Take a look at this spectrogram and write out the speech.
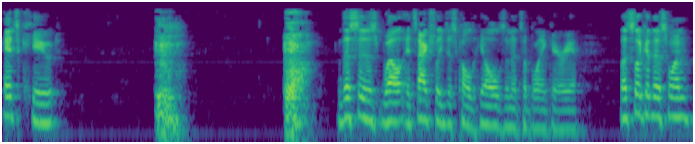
It's cute. This is, well, it's actually just called hills and it's a blank area. Let's look at this one.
